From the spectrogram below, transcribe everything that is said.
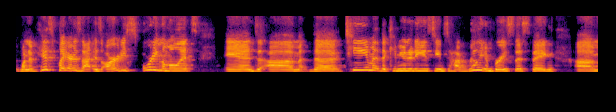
one of his players that is already sporting the mullets. And um, the team, the community seems to have really embraced this thing. Um,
